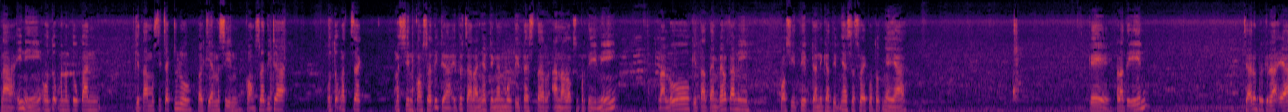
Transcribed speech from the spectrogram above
Nah ini untuk menentukan kita mesti cek dulu bagian mesin konslet tidak. Untuk ngecek mesin konslet tidak itu caranya dengan multitester analog seperti ini. Lalu kita tempelkan nih positif dan negatifnya sesuai kutubnya ya. Oke perhatiin. Jarum bergerak ya.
